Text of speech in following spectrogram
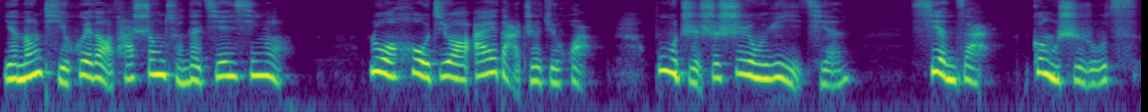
也能体会到他生存的艰辛了。落后就要挨打这句话，不只是适用于以前，现在更是如此。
